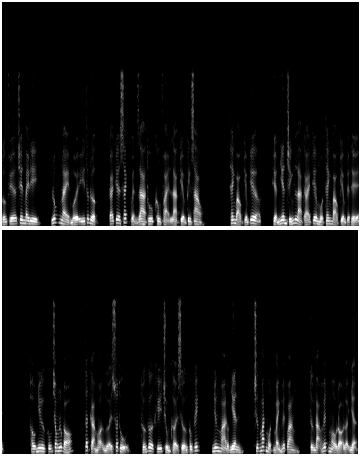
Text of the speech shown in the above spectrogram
hướng phía trên bay đi, lúc này mới ý thức được, cái kia sách quyển gia thu không phải là kiếm kinh sao? Thanh bảo kiếm kia, hiển nhiên chính là cái kia một thanh bảo kiếm tuyệt thế hầu như cũng trong lúc đó, tất cả mọi người xuất thủ, hướng cơ khí trùng khởi xướng công kích, nhưng mà đột nhiên, trước mắt một mảnh huyết quang, từng đạo huyết màu đỏ lợi nhận,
